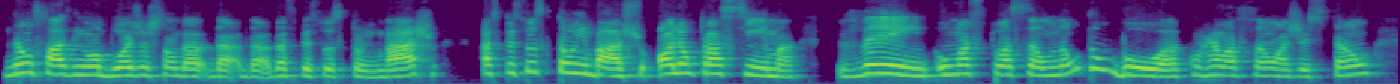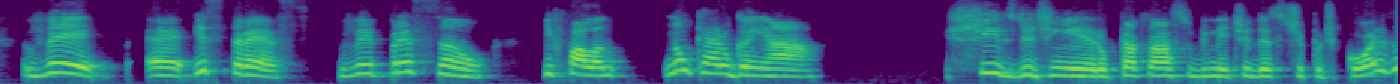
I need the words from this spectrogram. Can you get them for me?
não fazem uma boa gestão da, da, das pessoas que estão embaixo, as pessoas que estão embaixo olham para cima vê uma situação não tão boa com relação à gestão, vê é, estresse, vê pressão e fala: não quero ganhar X de dinheiro para estar submetido a esse tipo de coisa.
